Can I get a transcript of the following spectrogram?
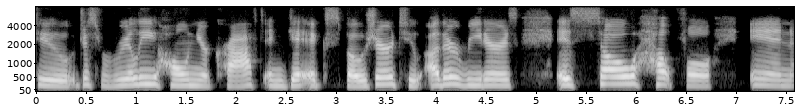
to just really hone your craft and get exposure to other readers is so helpful in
